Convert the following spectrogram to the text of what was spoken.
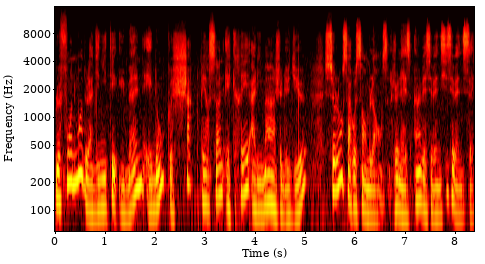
Le fondement de la dignité humaine est donc que chaque personne est créée à l'image de Dieu selon sa ressemblance. Genèse 1, versets 26 et 27.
